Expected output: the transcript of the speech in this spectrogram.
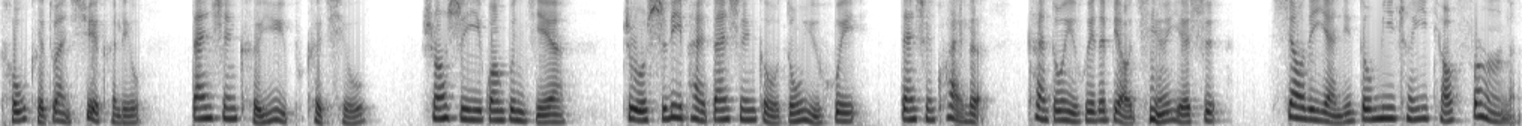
头可断血可流，单身可遇不可求。双十一光棍节，祝实力派单身狗董宇辉单身快乐。看董宇辉的表情，也是笑的眼睛都眯成一条缝了。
